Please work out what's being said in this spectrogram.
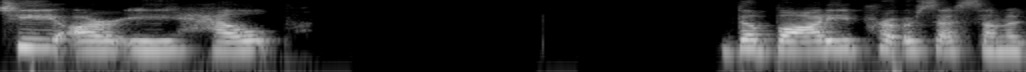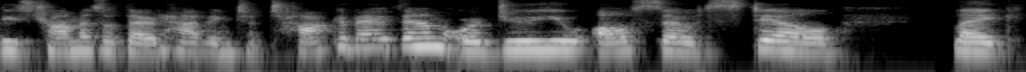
TRE help the body process some of these traumas without having to talk about them? Or do you also still, like,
